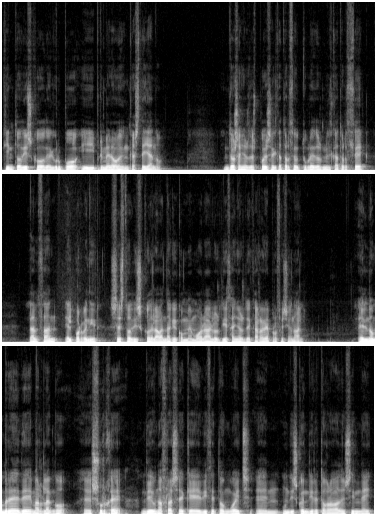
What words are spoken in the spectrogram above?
quinto disco del grupo y primero en castellano. Dos años después, el 14 de octubre de 2014, lanzan El Porvenir, sexto disco de la banda que conmemora los 10 años de carrera profesional. El nombre de Marlango eh, surge de una frase que dice Tom Waits en un disco en directo grabado en Sydney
